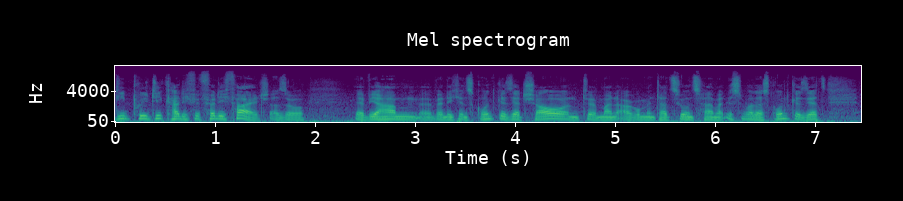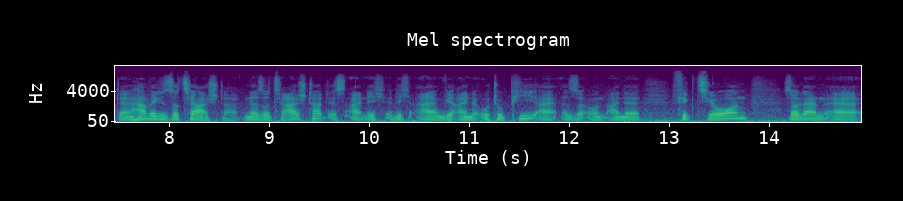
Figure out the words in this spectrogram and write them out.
die Politik halte ich für völlig falsch. Also äh, wir haben, äh, wenn ich ins Grundgesetz schaue und äh, meine Argumentationsheimat ist immer das Grundgesetz, dann haben wir den Sozialstaat. Und der Sozialstaat ist eigentlich nicht irgendwie eine Utopie und eine Fiktion, sondern er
